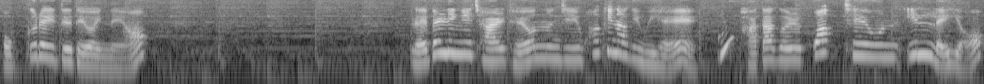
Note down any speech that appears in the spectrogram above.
업그레이드 되어 있네요. leveling이 잘 되었는지 확인하기 위해 바닥을 꽉 채운 1 layer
